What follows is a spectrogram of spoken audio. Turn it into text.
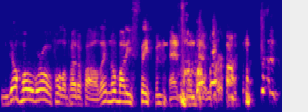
your whole world full of pedophiles. Ain't nobody safe in that on that world.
